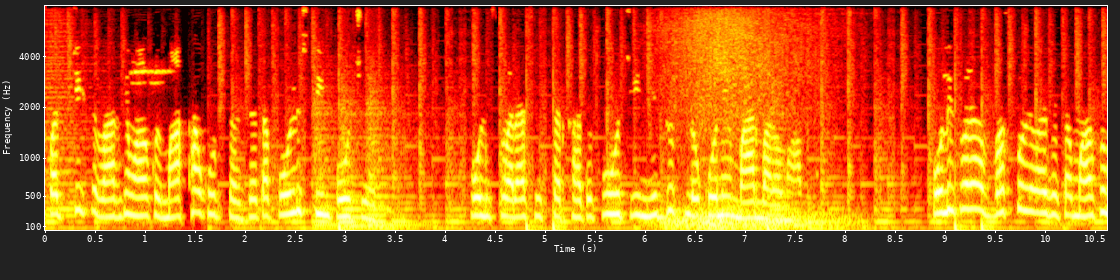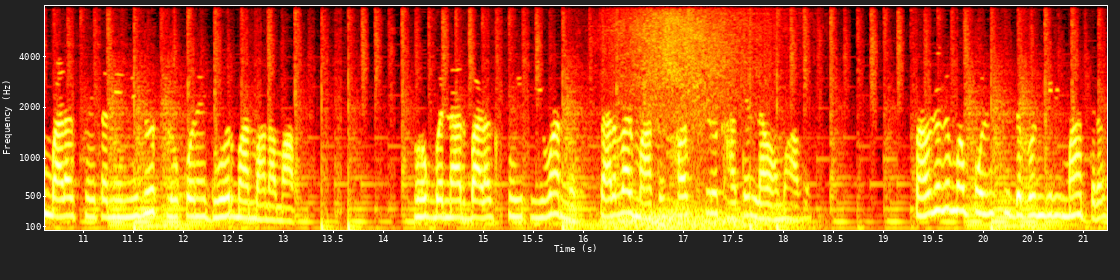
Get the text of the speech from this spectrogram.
પચીસ વાગ્યામાં કોઈ માથાકૂટ સર્જાતા પોલીસ ટીમ પહોંચી હતી પોલીસ દ્વારા શિક્ષણ ખાતે પહોંચી નિર્દોષ લોકોને માર મારવામાં આવ્યો પોલીસ દ્વારા વસ્તુ લેવા જતા માસૂમ બાળક સહિત અન્ય નિર્દોષ લોકોને ઢોર માર મારવામાં આવ્યો ભોગ બનનાર બાળક સહિત યુવાનને સારવાર માટે હોસ્પિટલ ખાતે લાવવામાં આવ્યો ભાવનગરમાં પોલીસની દબંગગીરી માત્ર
